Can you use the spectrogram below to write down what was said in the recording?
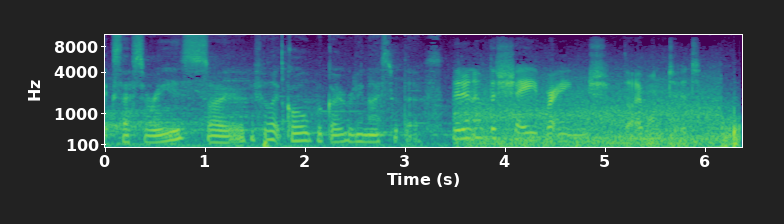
accessories, so I feel like gold would go really nice with this. They didn't have the shade range that I wanted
